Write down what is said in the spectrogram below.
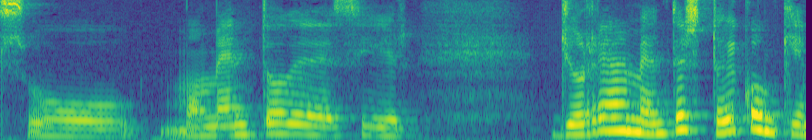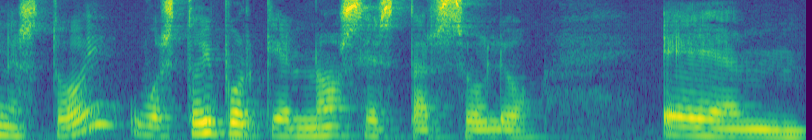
su momento de decir, ¿yo realmente estoy con quien estoy o estoy porque no sé estar solo? Eh,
